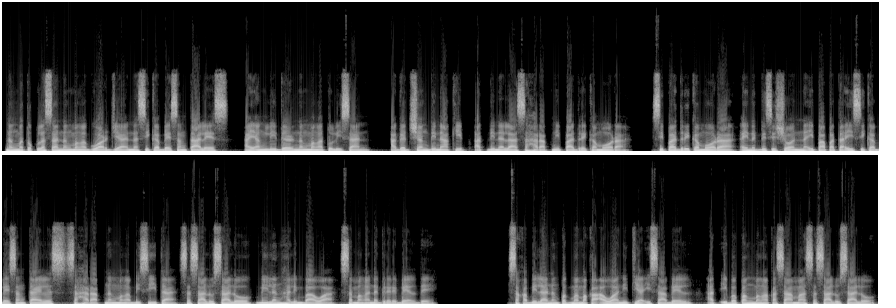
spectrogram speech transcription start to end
Nang matuklasan ng mga gwardya na si Kabesang Tales ay ang leader ng mga tulisan, agad siyang dinakip at dinala sa harap ni Padre Camora. Si Padre Camora ay nagdesisyon na ipapatay si Kabesang Tales sa harap ng mga bisita sa salo-salo bilang halimbawa sa mga nagre-rebelde. Sa kabila ng pagmamakaawa ni Tia Isabel at iba pang mga kasama sa salo-salo,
